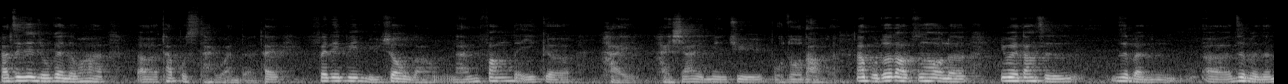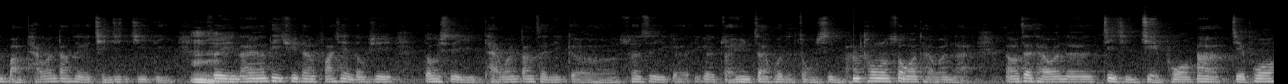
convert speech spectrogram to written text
那这只儒艮的话，呃，它不是台湾的，在菲律宾吕宋岛南方的一个海海峡里面去捕捉到的。那捕捉到之后呢，因为当时。日本呃，日本人把台湾当成一个前进基地，嗯，所以南洋地区他们发现的东西都是以台湾当成一个算是一个一个转运站或者中心吧，他们通通送到台湾来，然后在台湾呢进行解剖啊解剖，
